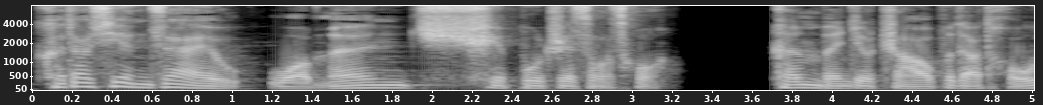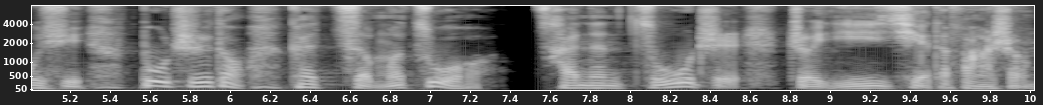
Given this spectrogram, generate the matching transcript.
可到现在，我们却不知所措。根本就找不到头绪，不知道该怎么做才能阻止这一切的发生。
